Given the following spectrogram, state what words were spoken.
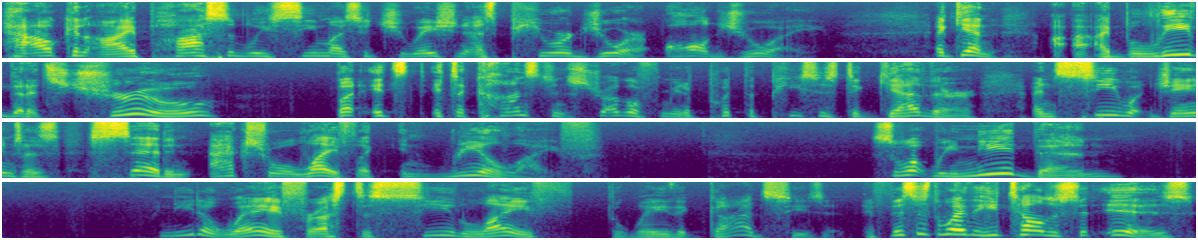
How can I possibly see my situation as pure joy, all joy? Again, I, I believe that it's true, but it's, it's a constant struggle for me to put the pieces together and see what James has said in actual life, like in real life. So, what we need then we need a way for us to see life the way that God sees it. If this is the way that He tells us it is,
